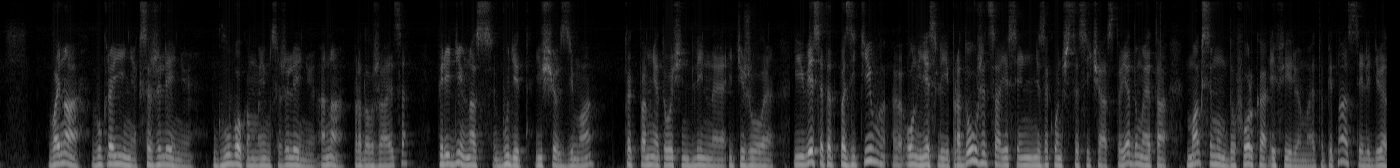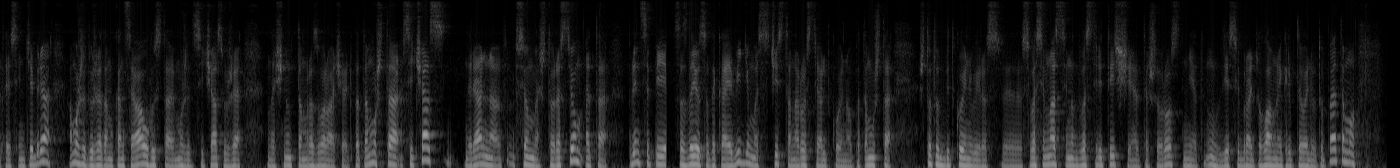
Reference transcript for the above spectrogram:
Война в Украине, к сожалению, к глубокому моему сожалению, она продолжается. Впереди у нас будет еще зима. Как по мне, это очень длинная и тяжелая и весь этот позитив, э, он если и продолжится, если не закончится сейчас, то я думаю, это максимум до форка эфириума. Это 15 или 9 сентября, а может уже там в конце августа, может сейчас уже начнут там разворачивать. Потому что сейчас реально все что растем, это в принципе создается такая видимость чисто на росте альткоинов. Потому что что тут биткоин вырос? Э, с 18 на 23 тысячи, это что, рост? Нет. Ну, если брать главную криптовалюту. Поэтому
